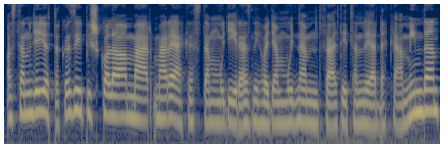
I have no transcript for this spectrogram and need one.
Aztán ugye jött a középiskola, már, már elkezdtem úgy érezni, hogy amúgy nem feltétlenül érdekel minden,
